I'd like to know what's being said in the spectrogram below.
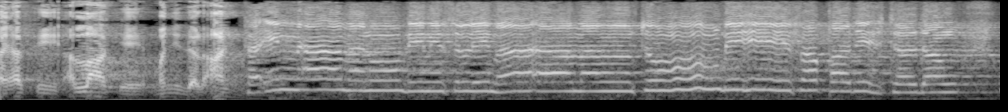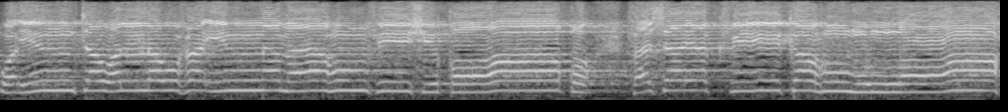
ऐं असीं अलाह खे मञीदड़ आहियूं فإن آمنوا بمثل ما آمنتم به فقد اهتدوا وإن تولوا فإنما هم في شقاق فسيكفيكهم الله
